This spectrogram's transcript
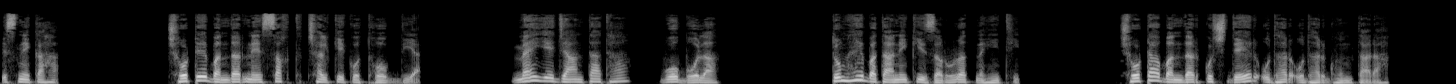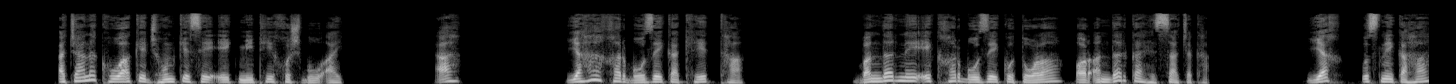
اس نے کہا۔ چھوٹے بندر نے سخت چھلکے کو تھوک دیا۔ میں یہ جانتا تھا، وہ بولا، تمہیں بتانے کی ضرورت نہیں تھی۔ چھوٹا بندر کچھ دیر ادھر ادھر گھومتا رہا۔ اچانک ہوا کہ جھونکے سے ایک میٹھی خوشبو آئی۔ آہ، یہاں خربوزے کا کھیت تھا۔ بندر نے ایک خربوزے کو توڑا اور اندر کا حصہ چکھا۔ یخ، اس نے کہا،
